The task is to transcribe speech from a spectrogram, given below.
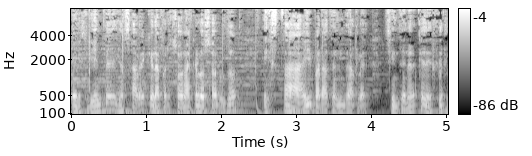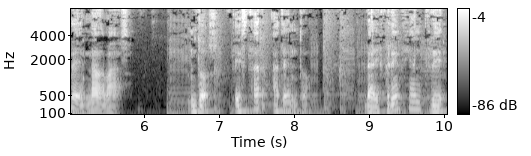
el cliente ya sabe que la persona que lo saluda está ahí para atenderle, sin tener que decirle nada más. 2. Estar atento. La diferencia entre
